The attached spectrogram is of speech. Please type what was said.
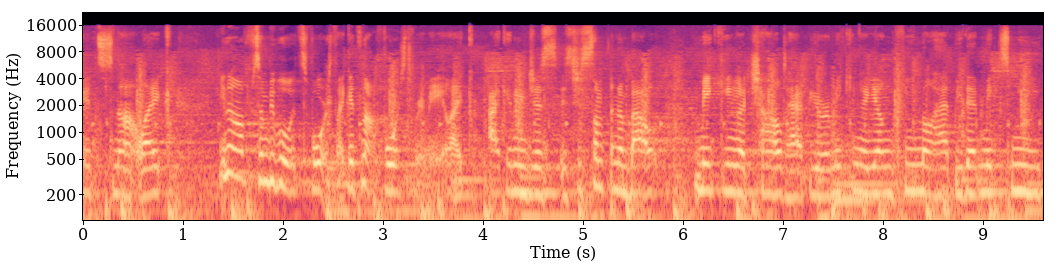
It's not like, you know, some people it's forced. Like it's not forced for me. Like I can just, it's just something about making a child happy or making a young female happy that makes me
